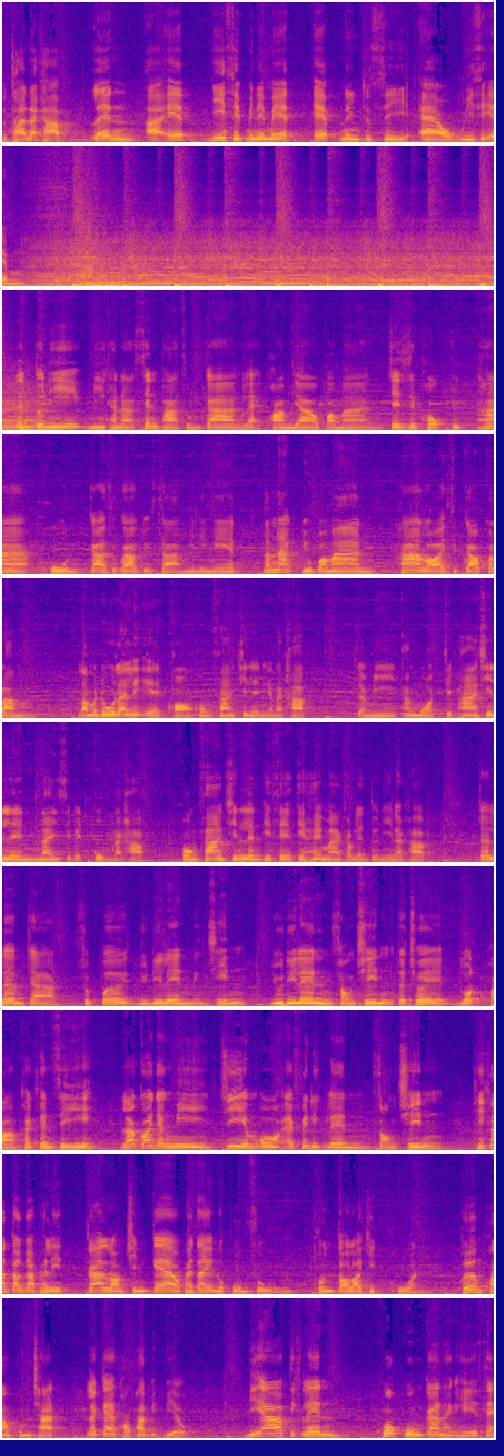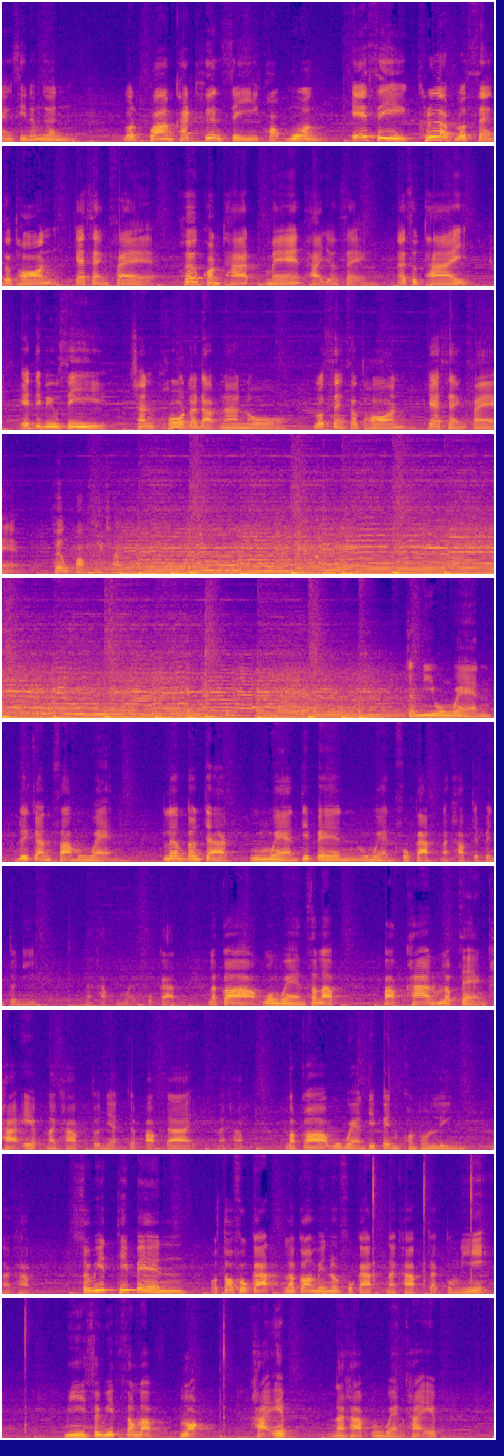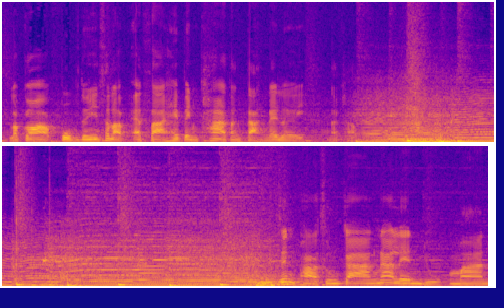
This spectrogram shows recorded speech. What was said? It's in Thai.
สุดท้ายนะครับ เลนส์ RF 20 mm f 1.4 L VCM เลนส์ตัวนี้มีขนาดเส้นผ่าศูนย์กลาง และความยาวประมาณ 76.5คูณ99.3มิลลิเมตรน้ำหนักอยู่ประมาณ 519 กรัม เรามาดูรายละเอียดของโครงสร้างชิ้นเลนกันนะครับ จะมีทั้งหมด 15 ชิ้นเลนใน 11 กลุ่มนะครับ โครงสร้างชิ้นเลนพิเศษที่ให้มากับเลนตัวนี้นะครับ จะเริ่มจากซูเปอร์ยูดีเลน1ชิ้นยูดีเลน2 ชิ้น จะช่วยลดความคลาดเคลื่อนสี แล้วก็ยังมี GMO acrylic lens 2 ชิ้น ที่ขั้นตอนการผลิตการหลอมชิ้นแก้วภายใต้อุณหภูมิสูง ทนต่อรอยขีดข่วน เพิ่มความคมชัด และแก้ขอบภาพบิดเบี้ยว DR Optic Lens ควบคุมการหักเหแสงสีน้ำเงิน ลดความคาดเคลื่อนสีขอบม่วง AC เคลือบลดแสงสะท้อน แก้แสงแฟร์เพิ่มคอนทราสต์แม้ถ่ายย้อนแสง และสุดท้าย SWC ชั้นโค้ดระดับนาโน ลดแสงสะท้อน แก้แสงแฟร์เพิ่มความคมชัด มีวงแหวนด้วยกัน 3 วงแหวน เริ่มต้นจากวงแหวนที่เป็นวงแหวนโฟกัสนะครับ จะเป็นตัวนี้นะครับวงแหวนโฟกัส แล้วก็วงแหวนสำหรับปรับค่ารูรับแสงค่า F นะครับ ตัวนี้จะปรับได้นะครับ แล้วก็วงแหวนที่เป็นคอนโทรลลิงนะครับ สวิตช์ที่เป็นออโต้โฟกัสแล้วก็เมนูโฟกัสนะครับ จากตรงนี้มีสวิตช์สำหรับล็อกค่า F นะครับวงแหวนค่า F แล้วก็ปุ่มตัวนี้สำหรับแอดไซน์ให้เป็นค่าต่างๆ ได้เลยนะครับ เส้นผ่าศูนย์กลางหน้าเลนอยู่ประมาณ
